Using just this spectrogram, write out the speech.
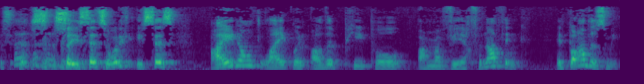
so, so he said, so what, he says, I don't like when other people are mavir for nothing. It bothers me.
